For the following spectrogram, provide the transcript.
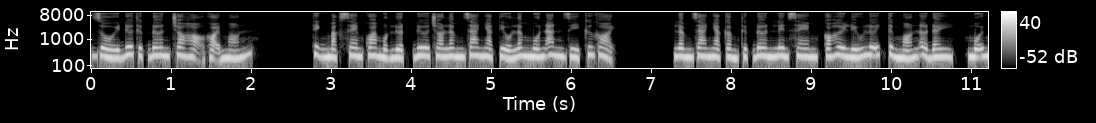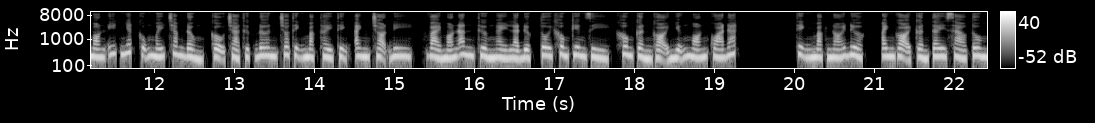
rồi đưa thực đơn cho họ gọi món. Thịnh mặc xem qua một lượt đưa cho Lâm ra nhà tiểu Lâm muốn ăn gì cứ gọi. Lâm ra nhà cầm thực đơn lên xem, có hơi líu lưỡi từng món ở đây, mỗi món ít nhất cũng mấy trăm đồng, cậu trả thực đơn cho thịnh mặc thầy thịnh anh chọn đi, vài món ăn thường ngày là được tôi không kiêng gì, không cần gọi những món quá đắt. Thịnh mặc nói được, Anh gọi cần tây xào tôm,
